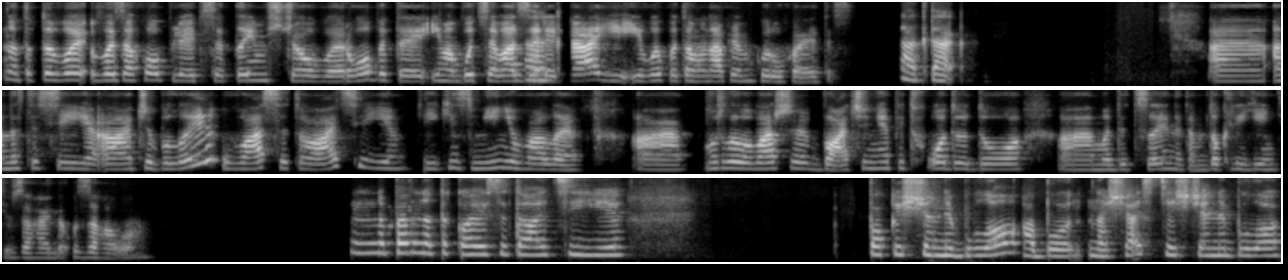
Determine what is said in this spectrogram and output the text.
Ну, тобто ви, ви захоплюєтеся тим, що ви робите, і, мабуть, це вас Так. заряджає, і ви по тому напрямку рухаєтесь. Так, так. Е, Анастасія, а чи були у вас ситуації, які змінювали, можливо, ваше бачення підходу до медицини, там, до клієнтів загалом? Напевно, такої ситуації поки що не було, або, на щастя, ще не було.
